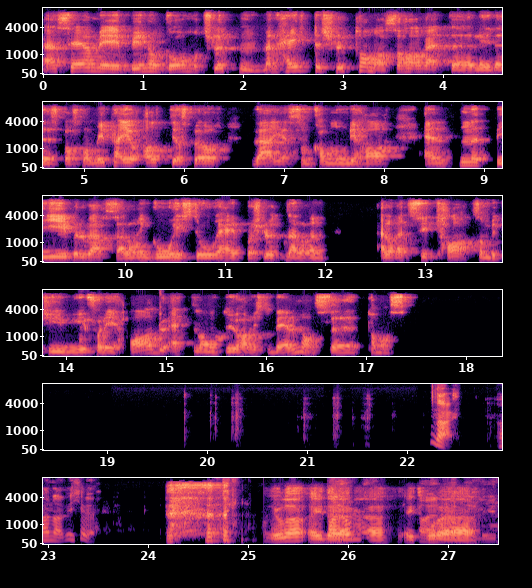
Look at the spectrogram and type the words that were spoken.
Jeg ser vi begynner å gå mot slutten, men helt til slutt Thomas, så har jeg et uh, lite spørsmål. Vi pleier jo alltid å spørre hver gjest som kommer om de har enten et bibelvers eller en god historie helt på slutten, eller, en, eller et sitat som betyr mye for dem. Har du et eller annet du har lyst til å dele med oss, Thomas? Nei, han hadde ikke det. Jo da, jeg, det, jeg tror det.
